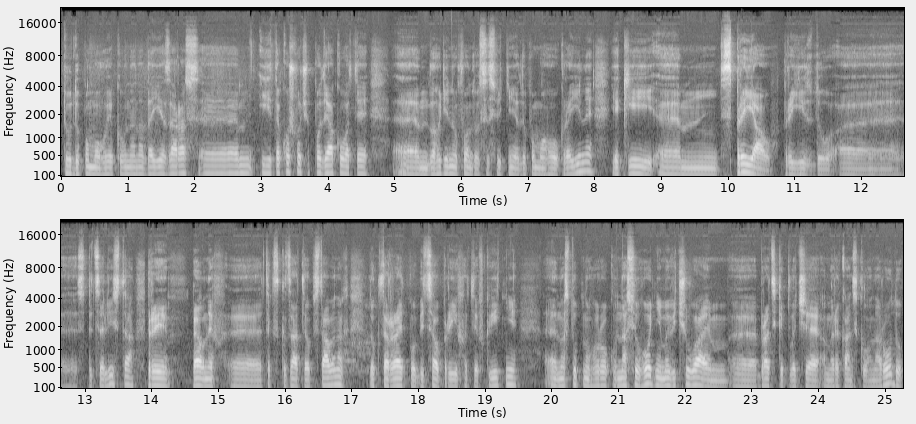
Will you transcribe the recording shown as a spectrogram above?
ту допомогу, яку вона надає зараз. Е, і також хочу подякувати е, благодійному фонду Всесвітня допомога України, який сприяв приїзду е, спеціаліста при. Певних, е, так сказати, обставинах доктор Райт пообіцяв приїхати в квітні е, наступного року. На сьогодні ми відчуваємо братське плече американського народу,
